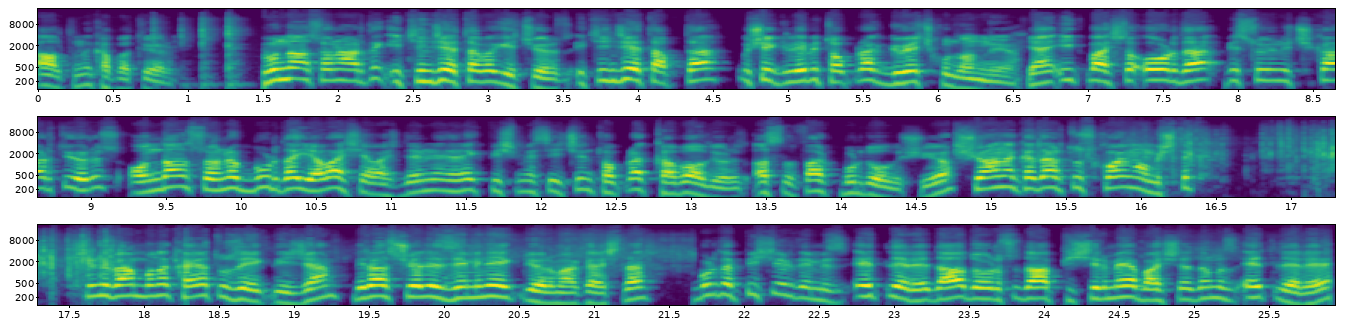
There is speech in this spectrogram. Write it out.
altını kapatıyorum. Bundan sonra artık ikinci etaba geçiyoruz. İkinci etapta bu şekilde bir toprak güveç kullanılıyor. Yani ilk başta orada bir suyunu çıkartıyoruz. Ondan sonra burada yavaş yavaş demlenerek pişmesi için toprak kabı alıyoruz. Asıl fark burada oluşuyor. Şu ana kadar tuz koymamıştık. Şimdi ben buna kaya tuzu ekleyeceğim. Biraz şöyle zemine ekliyorum arkadaşlar. Burada pişirdiğimiz etleri, daha doğrusu daha pişirmeye başladığımız etleri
